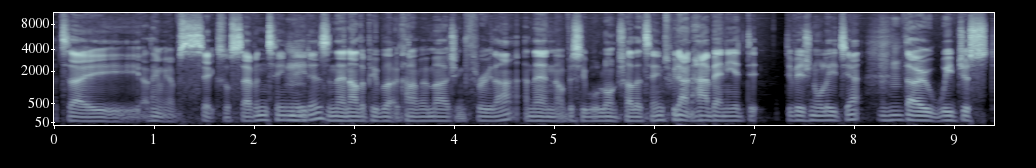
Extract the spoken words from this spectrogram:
I'd say I think we have six or seven team mm. leaders, and then other people that are kind of emerging through that. And then obviously we'll launch other teams. We don't have any di- divisional leads yet, mm-hmm. though we've just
